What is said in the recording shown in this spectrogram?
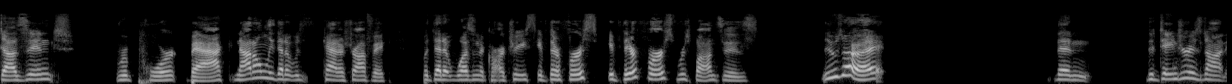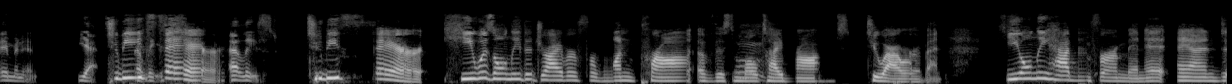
doesn't report back, not only that it was catastrophic, but that it wasn't a car chase, if their first if their first response is it was all right, then the danger is not imminent yet, to be at fair, at least. to be fair, he was only the driver for one prong of this Mm. multi-pronged two-hour event. He only had them for a minute, and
